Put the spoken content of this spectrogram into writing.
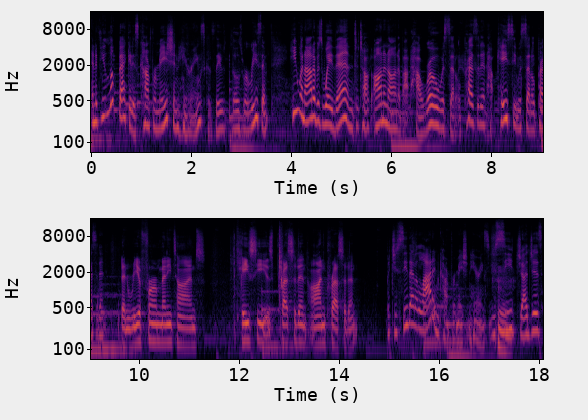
And if you look back at his confirmation hearings, because those were recent, he went out of his way then to talk on and on about how Roe was settled precedent, how Casey was settled precedent. Been reaffirmed many times. Casey is precedent on precedent. But you see that a lot in confirmation hearings. You hmm. see judges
